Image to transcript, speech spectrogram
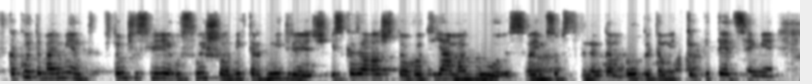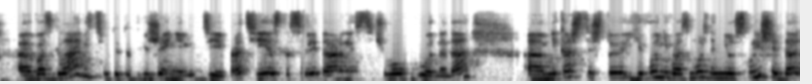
в какой-то момент, в том числе, услышал Виктор Дмитриевич и сказал, что вот я могу своим собственным там опытом и компетенциями э, возглавить вот это движение людей, протеста, солидарности, чего угодно, да, э, мне кажется, что его невозможно не услышать, да,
